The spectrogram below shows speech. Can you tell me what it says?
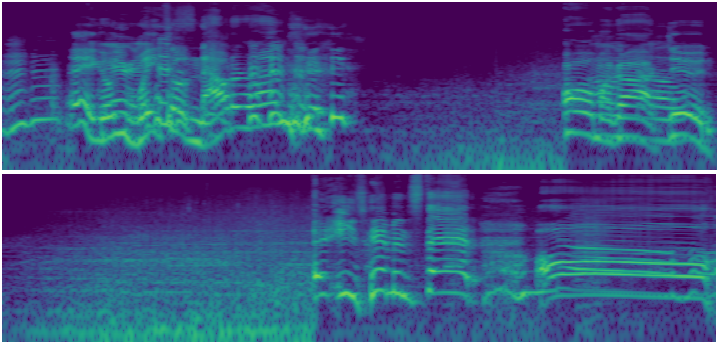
mm-hmm. Hey, go There you it wait till now to run? oh my Oh, god, no. dude. It eats him instead. Oh,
